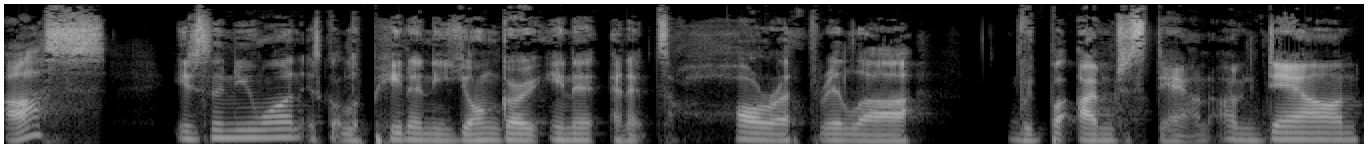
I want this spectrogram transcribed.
Us is the new one. It's got Lupita Nyong'o in it, and it's a horror thriller. With, but I'm just down. I'm down.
